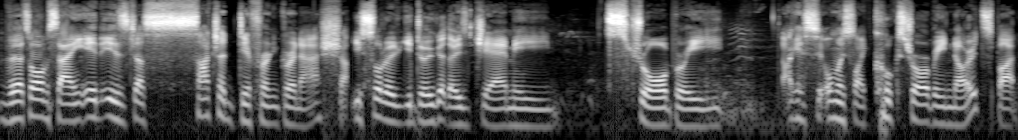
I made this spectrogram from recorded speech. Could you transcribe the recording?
That's all I'm saying. It is just such a different Grenache. You sort of you do get those jammy strawberry, I guess almost like cooked strawberry notes, but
